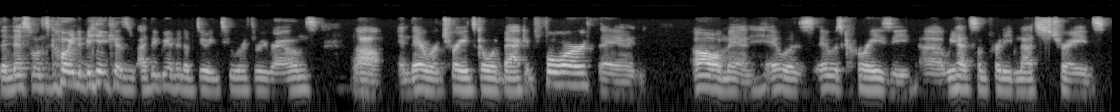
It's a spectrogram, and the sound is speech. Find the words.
than this one's going to be because I think we ended up doing two or three rounds. Uh, and there were trades going back and forth. And oh man, it was it was crazy. Uh, we had some pretty nuts trades.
